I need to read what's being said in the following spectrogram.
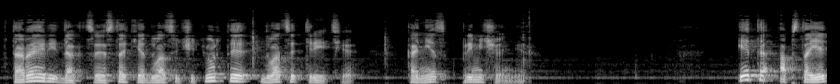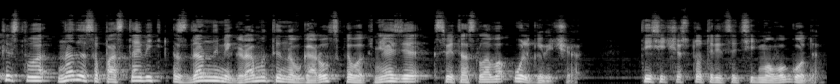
вторая редакция, статья 24-23. Конец примечания. Это обстоятельство надо сопоставить с данными грамоты новгородского князя Святослава Ольговича 1137 года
